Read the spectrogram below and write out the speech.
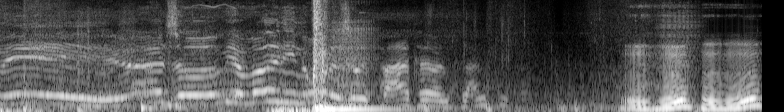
Nee, also wir wollen ihn ohne Sulfate und Pflanzen. Mhm, mhm.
